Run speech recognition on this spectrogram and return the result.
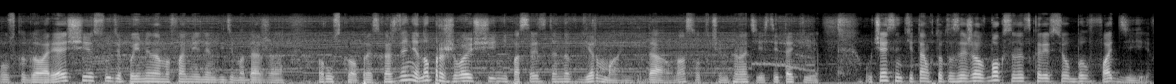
русскоговорящие, судя по именам и фамилиям, видимо, даже русского происхождения, но проживающие непосредственно в Германии. Да, у нас вот в чемпионате есть и такие. Участники, там кто-то заезжал в бокс, и это, скорее всего, был Фадеев.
